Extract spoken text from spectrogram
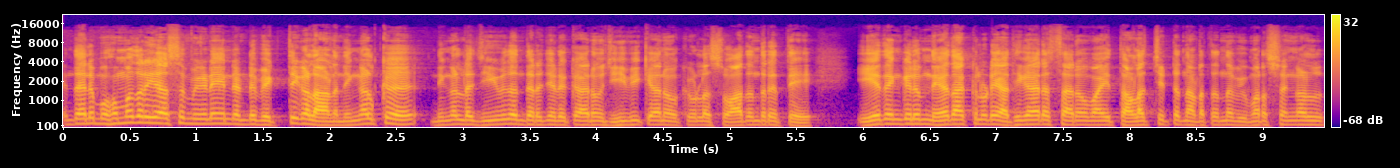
എന്തായാലും മുഹമ്മദ് റിയാസും വീണയും രണ്ട് വ്യക്തികളാണ്. നിങ്ങൾക്ക് നിങ്ങളുടെ ജീവിതം തിരഞ്ഞെടുക്കാനോ ജീവിക്കാനോ ഒക്കെയുള്ള സ്വാതന്ത്ര്യത്തെ ഏതെങ്കിലും നേതാക്കളുടെ അധികാര സ്ഥാനവുമായി തളച്ചിട്ട് നടത്തുന്ന വിമർശനങ്ങൾ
